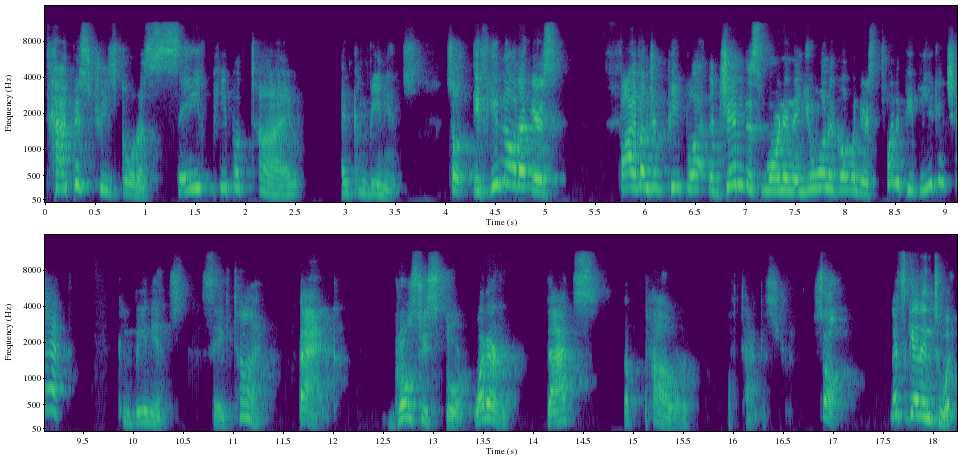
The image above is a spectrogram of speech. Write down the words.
Tapestry is going to save people time and convenience. So if you know that there's 500 people at the gym this morning and you want to go when there's 20 people, you can check. Convenience, save time, bank, grocery store, whatever. That's the power of Tapestry. So let's get into it.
